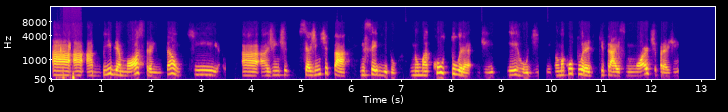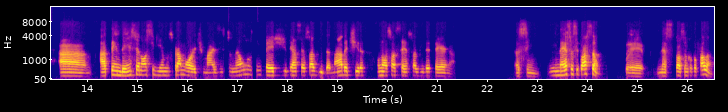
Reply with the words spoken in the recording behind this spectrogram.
a, a, a Bíblia mostra, então, que a, a gente, se a gente está inserido numa cultura de erro, de uma cultura que traz morte para a gente, a, a tendência é nós seguirmos para a morte, mas isso não nos impede de ter acesso à vida. Nada tira o nosso acesso à vida eterna. Assim, nessa situação, é, nessa situação que eu estou falando,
